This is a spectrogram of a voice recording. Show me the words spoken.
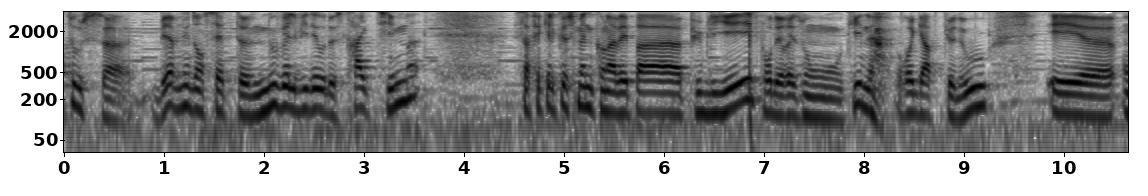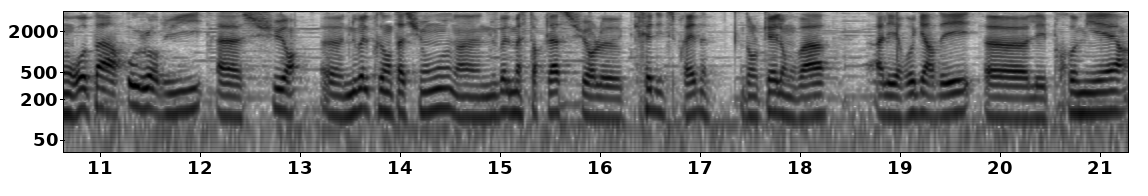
à tous, euh, bienvenue dans cette nouvelle vidéo de Strike Team. Ça fait quelques semaines qu'on n'avait pas publié pour des raisons qui ne regardent que nous. Et euh, on repart aujourd'hui euh, sur euh, une nouvelle présentation, une nouvelle masterclass sur le credit spread, dans lequel on va aller regarder euh, les premières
